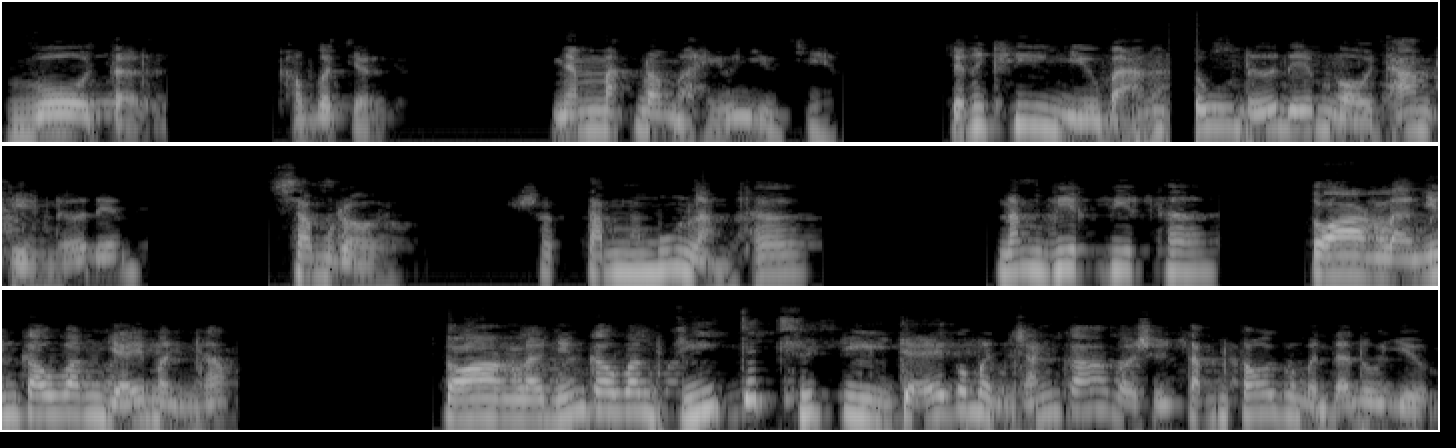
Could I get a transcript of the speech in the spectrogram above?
Vô tự. Không có chữ. Nhắm mắt đó mà hiểu nhiều chuyện. Cho nên khi nhiều bạn tu nửa đêm, ngồi tham thiền nửa đêm, xong rồi, sao tâm muốn làm thơ? Nắm viết viết thơ? Toàn là những câu văn dạy mình không? Toàn là những câu văn chỉ trích sự trì trệ của mình sẵn có và sự tâm tối của mình đã nuôi dưỡng.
